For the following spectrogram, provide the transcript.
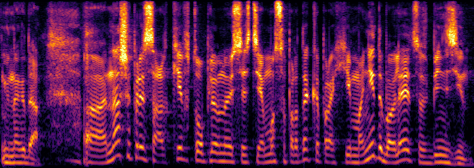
Иногда. А, Наши присадки в топливную систему Супротек и Прохим, они добавляются в бензин.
